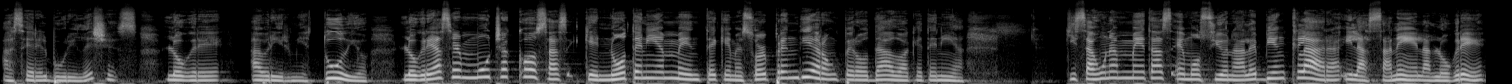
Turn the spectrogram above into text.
hacer el Bootylicious, logré abrir mi estudio, logré hacer muchas cosas que no tenía en mente, que me sorprendieron, pero dado a que tenía quizás unas metas emocionales bien claras y las sané, las logré,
